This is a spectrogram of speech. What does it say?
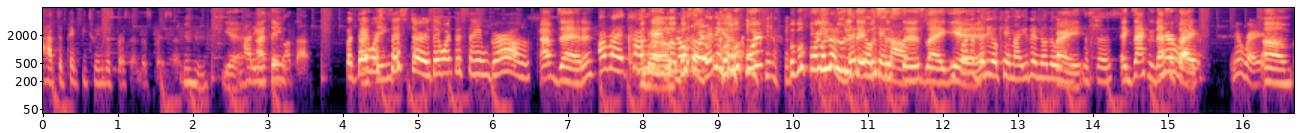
I have to pick between this person and this person. hmm Yeah, How do you I feel think about that? But they I were think- sisters. They weren't the same girls. I'm dead. All right, Kanye, Okay, but before- but before- But before, Before you the knew that they were came out. sisters, like yeah Before the video came out, you didn't know they were Right. sisters. exactly. That's You're a fact. right. You're right. Um,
